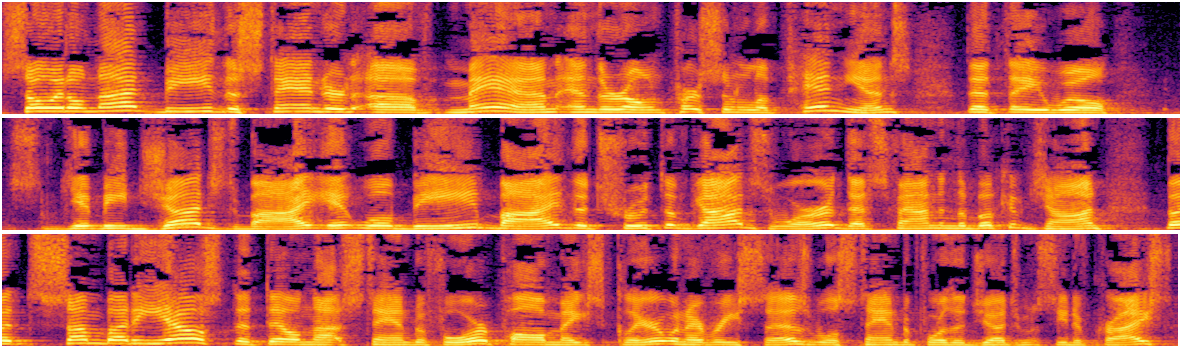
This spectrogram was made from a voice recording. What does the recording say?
So it'll not be the standard of man and their own personal opinions that they will be judged by. It will be by the truth of God's word that's found in the book of John, but somebody else that they'll not stand before. Paul makes clear whenever he says we'll stand before the judgment seat of Christ.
